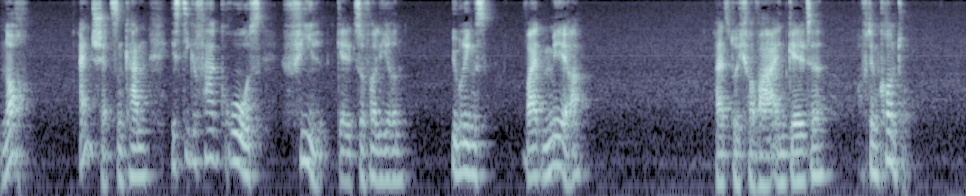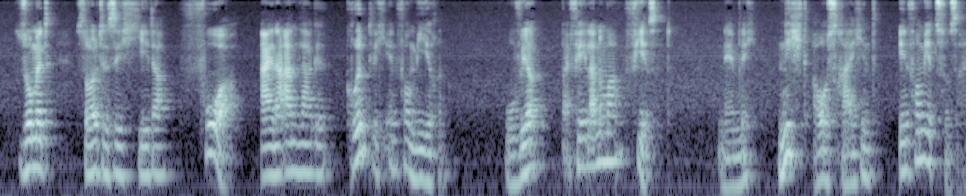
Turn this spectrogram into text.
noch einschätzen kann, ist die Gefahr groß, viel Geld zu verlieren. Übrigens weit mehr als durch Verwahrentgelte auf dem Konto. Somit sollte sich jeder vor einer Anlage gründlich informieren, wo wir bei Fehler Nummer 4 sind, nämlich nicht ausreichend informiert zu sein.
